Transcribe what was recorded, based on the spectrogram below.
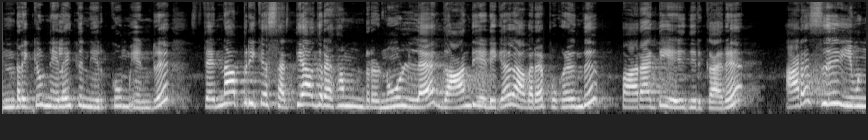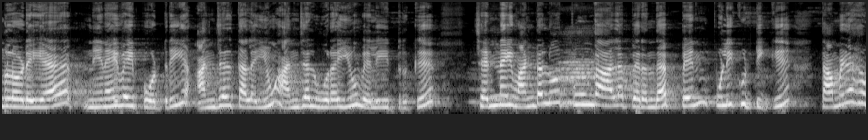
என்றைக்கும் நிலைத்து நிற்கும் என்று தென்னாப்பிரிக்க சத்தியாகிரகம்ன்ற நூலில் காந்தியடிகள் அவரை புகழ்ந்து பாராட்டி எழுதியிருக்காரு. அரசு இவங்களுடைய நினைவை போற்றி அஞ்சல் தலையும் அஞ்சல் உரையும் வெளியிட்டிருக்கு. சென்னை வண்டலூர் பூங்கால பிறந்த பெண் புலிக்குட்டிக்கு தமிழக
